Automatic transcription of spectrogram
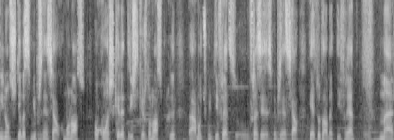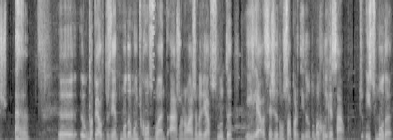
e num sistema semipresidencial como o nosso, ou com as características do nosso, porque há muitos muito diferentes, o francês é semipresidencial é totalmente diferente, mas Uh, o papel do Presidente muda muito consoante haja ou não haja maioria absoluta e ela seja de um só partido ou de uma coligação. Isso muda.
